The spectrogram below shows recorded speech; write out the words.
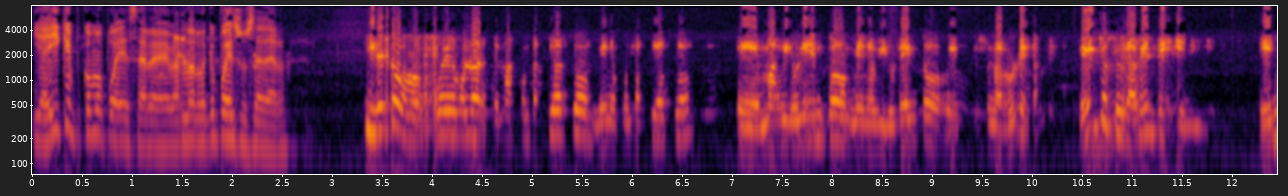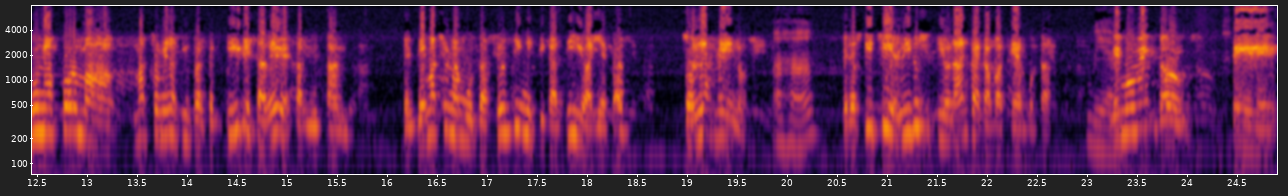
¿Y ahí qué, cómo puede ser, eh, Bernardo? ¿Qué puede suceder? Y de todo, puede volverse más contagioso, menos contagioso, eh, más virulento, menos virulento, es, una ruleta. De hecho, seguramente en, en, una forma más o menos imperceptible ya debe estar mutando. El tema es una mutación significativa y estas son las menos. Ajá. Pero sí, sí, el virus tiene una alta capacidad de mutar. Bien. De momento se,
